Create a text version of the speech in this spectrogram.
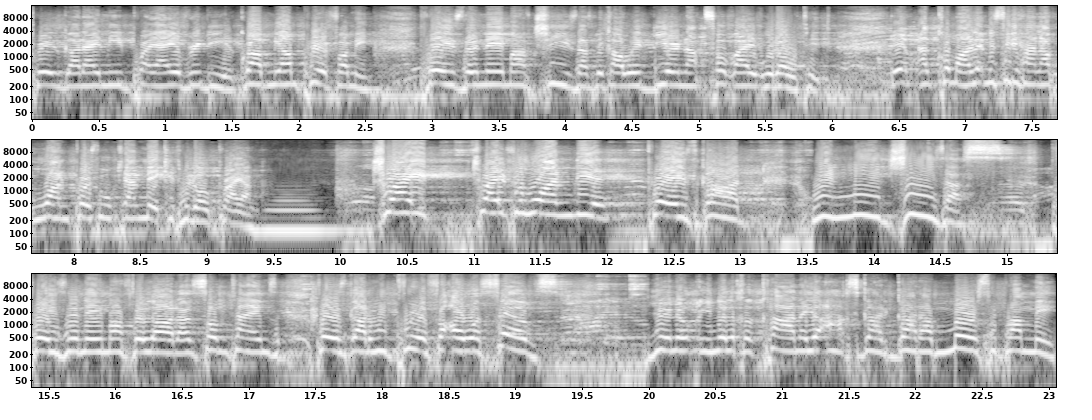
Praise God, I need prayer every day. Grab me and pray for me. Praise the name of Jesus because we dare not survive without it. Uh, come on, let me see the hand of one person who can make it without prayer. Try it. Try it for one day. Praise God. We need Jesus. Praise the name of the Lord. And sometimes, praise God, we pray for ourselves. You know, in a little corner, you ask God, God have mercy upon me.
